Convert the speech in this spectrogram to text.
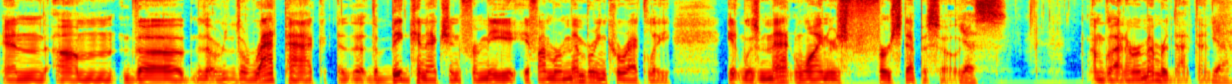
And um, the, the the Rat Pack, the, the big connection for me, if I'm remembering correctly, it was Matt Weiner's first episode. Yes. I'm glad I remembered that then. Yeah.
